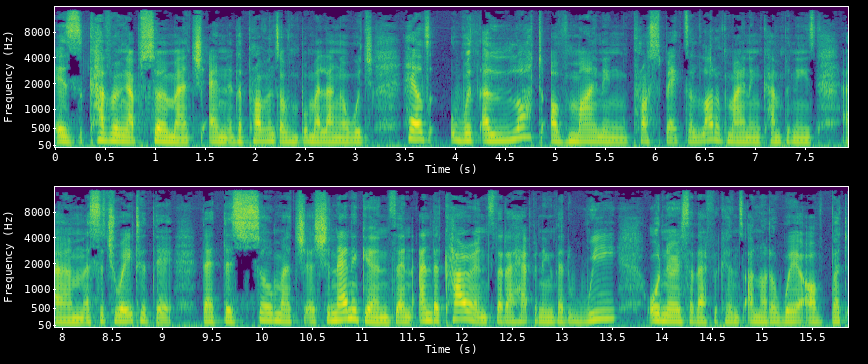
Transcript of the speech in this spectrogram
is covering up so much, and the province of Mpumalanga, which hails with a lot of mining prospects, a lot of mining companies um, situated there, that there's so much uh, shenanigans and undercurrents that are happening that we ordinary South Africans are not aware of, but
